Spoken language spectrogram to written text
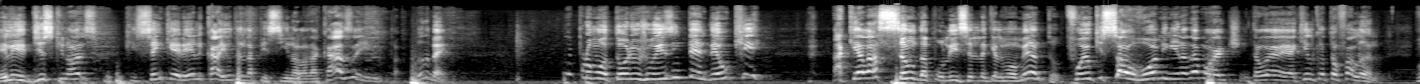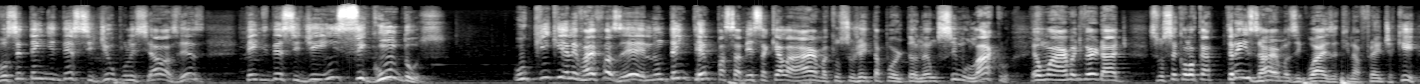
Ele disse que nós, que sem querer ele caiu dentro da piscina lá da casa e tá, tudo bem. O promotor e o juiz entendeu que aquela ação da polícia naquele momento foi o que salvou a menina da morte. Então é aquilo que eu tô falando. Você tem de decidir, o policial às vezes tem de decidir em segundos o que, que ele vai fazer. Ele não tem tempo para saber se aquela arma que o sujeito está portando é um simulacro, é uma arma de verdade. Se você colocar três armas iguais aqui na frente aqui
